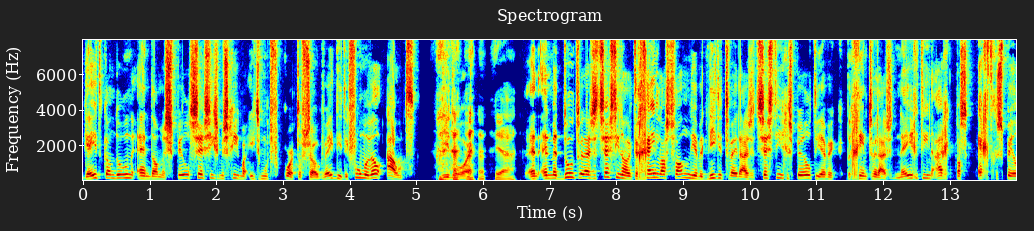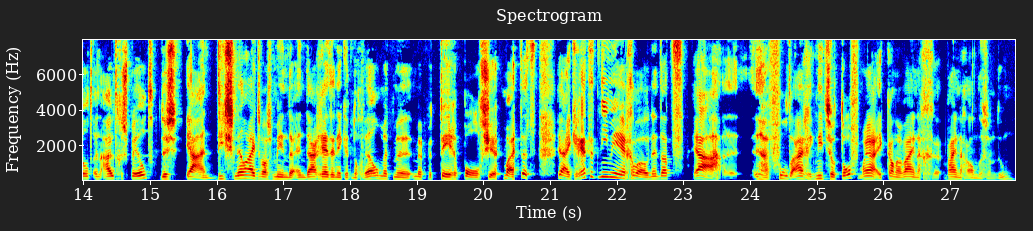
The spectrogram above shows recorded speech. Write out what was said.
die gate kan doen. En dan mijn speelsessies misschien maar iets moet verkorten of zo. Ik weet niet. Ik voel me wel oud hierdoor. ja. En, en met Doom 2016 had ik er geen last van. Die heb ik niet in 2016 gespeeld. Die heb ik begin 2019 eigenlijk pas echt gespeeld en uitgespeeld. Dus ja, en die snelheid was minder. En daar redde ik het nog wel met mijn met mijn tere polsje. Maar dat, ja, ik red het niet meer gewoon. En dat, ja, ja, voelt eigenlijk niet zo tof. Maar ja, ik kan er weinig, weinig anders aan doen.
